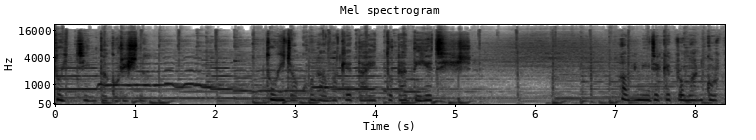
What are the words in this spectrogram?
তুই চিন্তা করিস না। তুই যখন আমাকে দায়িত্বটা দিয়েছিস, আমি নিজেকে প্রমাণ করব।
